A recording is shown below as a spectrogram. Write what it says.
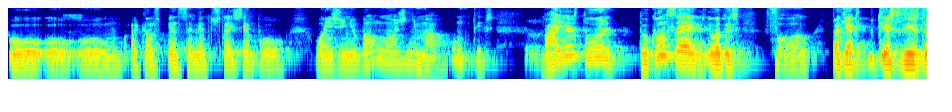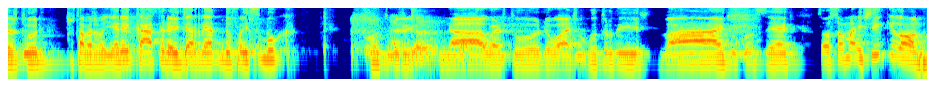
O, o, o- aqueles pensamentos tens sempre o, o anjinho bom e o anjinho mau. Um que diz, vai Arthur, tu consegues. E o outro diz, fogo, para que é que tu meteste disto Arthur? Tu estavas a banheiro em casa, na internet, no Facebook. Outro diz, Então, não Arthur, não haja o outro diz, vai, tu consegues. Só são mais 5 km.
